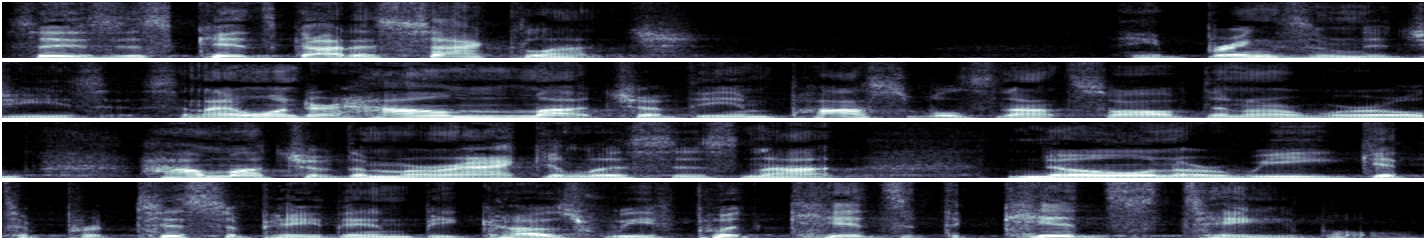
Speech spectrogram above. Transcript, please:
says, This kid's got his sack lunch. He brings him to Jesus. And I wonder how much of the impossible is not solved in our world, how much of the miraculous is not known or we get to participate in because we've put kids at the kids' table,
